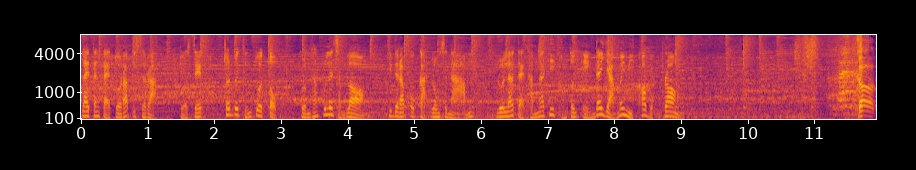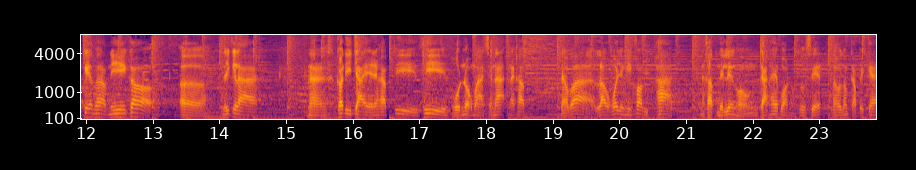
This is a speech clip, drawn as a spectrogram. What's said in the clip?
ไล่ตั้งแต่ตัวรับอิสระ ตัวเซตจนไปถึงตัวตบรวมทั้งผู้เล่นสำรอง ที่ได้รับโอกาสลงสนามล้วนแล้วแต่ทำหน้าที่ของตนเองได้อย่างไม่มีข้อบกพร่อง ก็เกมสำหรับนี้ก็เอ่อนักกีฬา นะก็ดีใจนะครับที่ที่ผลออกมาชนะนะครับ แต่ว่าเราก็ยังมีข้อผิดพลาดนะครับในเรื่องของการให้บอลของตัวเซตเราต้องกลับไปแก้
